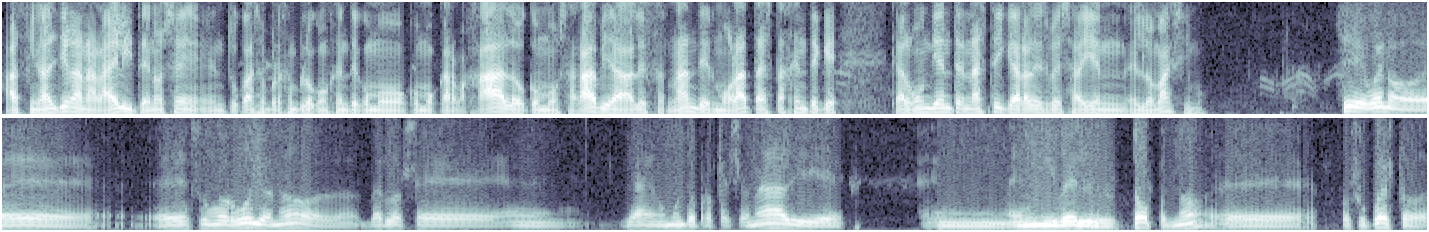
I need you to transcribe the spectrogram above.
al final llegan a la élite, no sé, en tu caso, por ejemplo, con gente como, como Carvajal o como Sarabia, Alex Fernández, Morata, esta gente que, que algún día entrenaste y que ahora les ves ahí en, lo máximo. Sí, bueno, eh, es un orgullo, ¿no? Verlos eh, ya en un mundo profesional y eh, en, un nivel top, ¿no? por supuesto,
